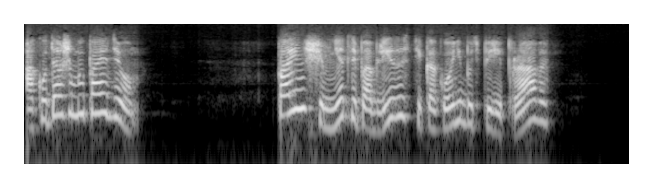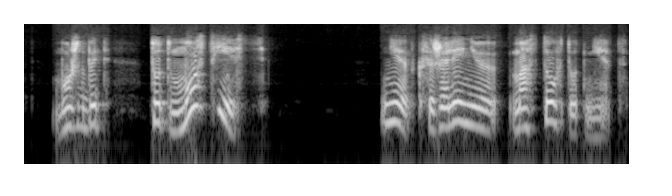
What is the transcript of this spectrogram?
«А куда же мы пойдем?» Поищем, нет ли поблизости какой-нибудь переправы. Может быть, тут мост есть? Нет, к сожалению, мостов тут нет.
